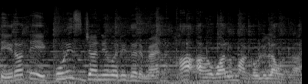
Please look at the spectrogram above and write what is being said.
तेरा ते एकोणीस जानेवारी दरम्यान हा अहवाल मागवलेला होता.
